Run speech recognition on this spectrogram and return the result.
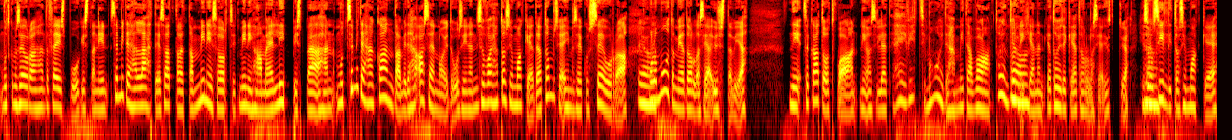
mutta kun mä seuraan häntä Facebookista, niin se miten hän lähtee, saattaa laittaa minisortsit, minihameen, lippis päähän. Mutta se miten hän kantaa, miten hän asennoituu siinä, niin se on vaan ihan tosi makeata. Ja tommosia ihmisiä kun seuraa. Joo. Mulla on muutamia tollaisia ystäviä. Niin sä katot vaan, niin on silleen, että hei vitsi, mä voin tehdä mitä vaan. Toi on ton ikäinen ja toi tekee tollaisia juttuja. Ja se Joo. on silti tosi makea.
